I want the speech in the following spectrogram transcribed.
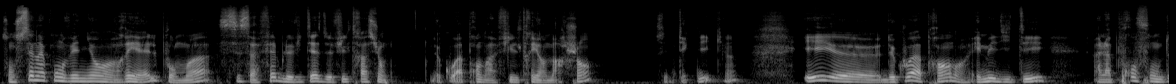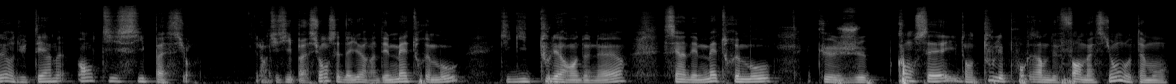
Son seul inconvénient réel pour moi, c'est sa faible vitesse de filtration. De quoi apprendre à filtrer en marchant, c'est une technique, hein, et euh, de quoi apprendre et méditer à la profondeur du terme anticipation. L'anticipation, c'est d'ailleurs un des maîtres mots qui guide tous les randonneurs. C'est un des maîtres mots que je dans tous les programmes de formation, notamment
